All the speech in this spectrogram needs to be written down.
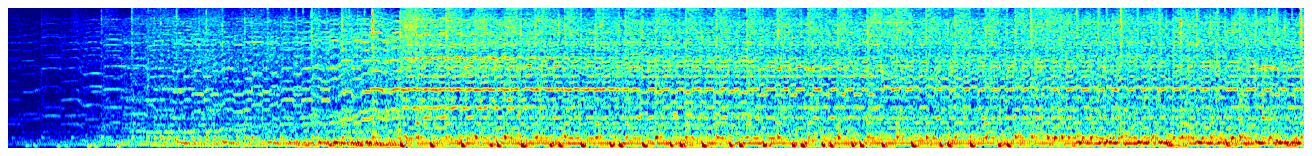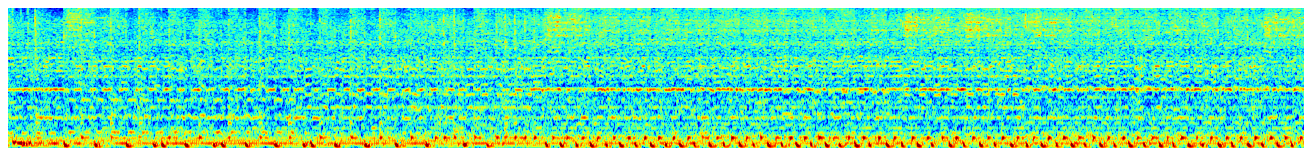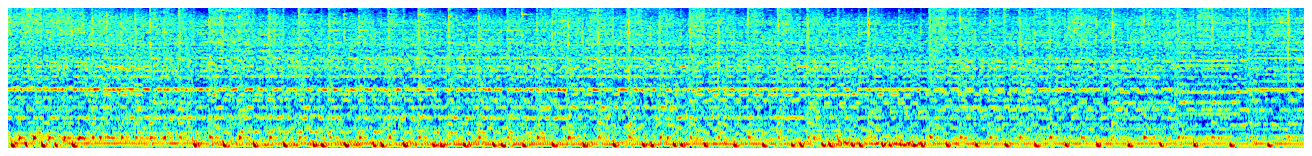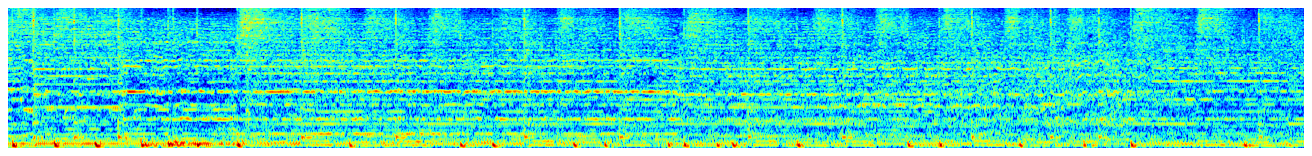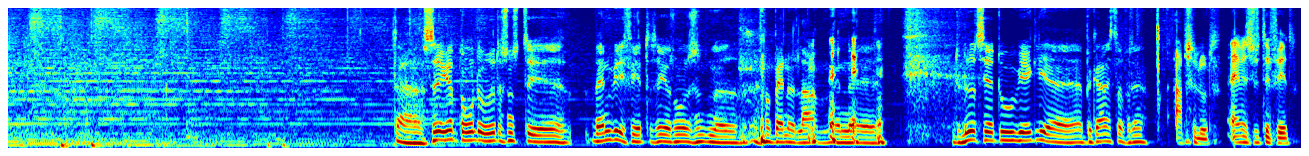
Sikkert nogen derude, der synes, det er vanvittigt fedt. Der er sikkert nogen, der synes, det er noget forbandet larm. Men øh, det lyder til, at du virkelig er begejstret for det. Absolut. Ja, jeg synes, det er fedt.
